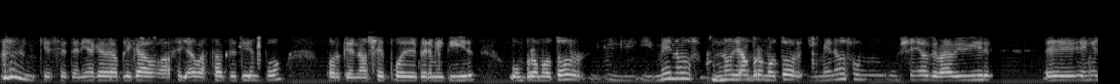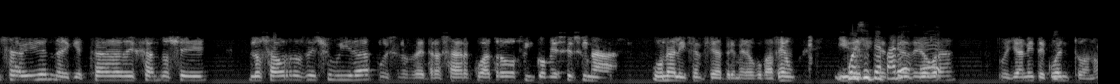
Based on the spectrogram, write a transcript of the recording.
que se tenía que haber aplicado hace ya bastante tiempo porque no se puede permitir un promotor y, menos, no ya un promotor, y menos un, señor que va a vivir eh, en esa vivienda y que está dejándose los ahorros de su vida, pues retrasar cuatro o cinco meses una, una licencia de primera ocupación. Y pues de si te parece... de obra, pues ya ni te cuento, ¿no?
